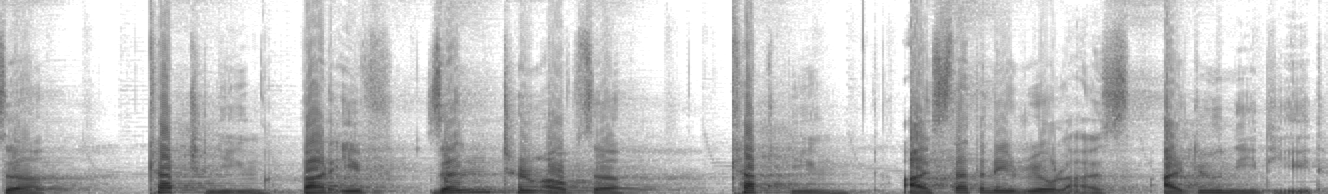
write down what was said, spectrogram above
the captioning, but if then turn off the captioning, I suddenly realize I do need it.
